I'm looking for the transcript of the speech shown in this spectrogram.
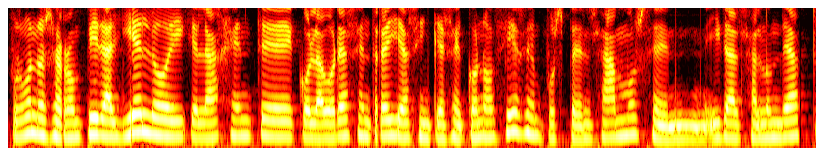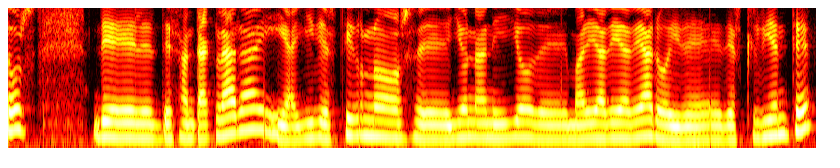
pues bueno, se rompiera el hielo y que la gente colaborase entre ellas sin que se conociesen, pues pensamos en ir al salón de actos de, Santa Clara y allí vestirnos, eh, Jonan y yo, de María Díaz de Aro y de, escribiente.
